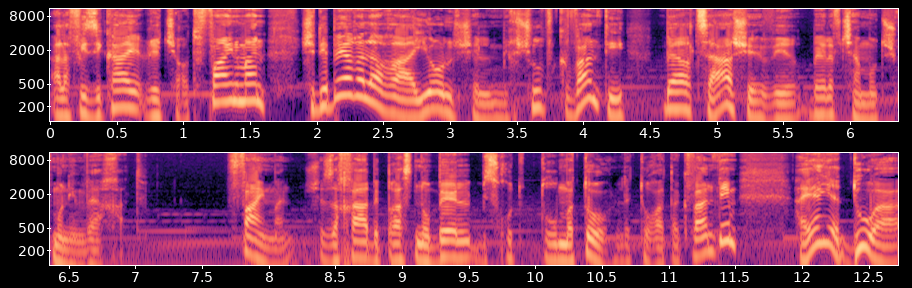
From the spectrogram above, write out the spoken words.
על הפיזיקאי ריצ'רד פיינמן, שדיבר על הרעיון של מחשוב קוונטי בהרצאה שהעביר ב-1981. פיינמן, שזכה בפרס נובל בזכות תרומתו לתורת הקוונטים, היה ידוע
